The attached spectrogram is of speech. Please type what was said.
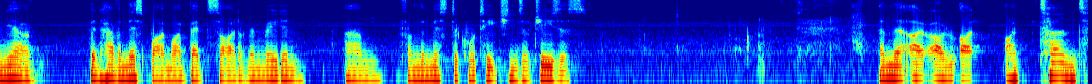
And yeah, I've been having this by my bedside. I've been reading um, from the mystical teachings of Jesus. And the, I, I, I, turned,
